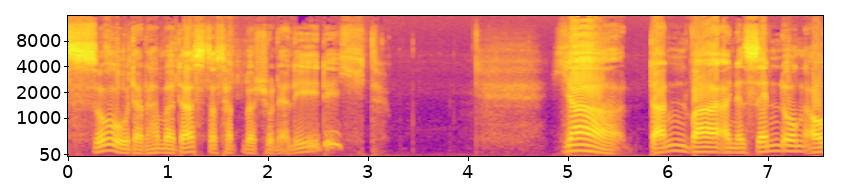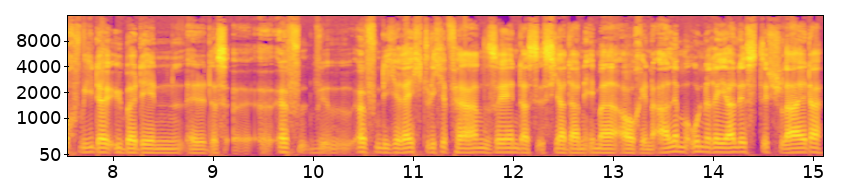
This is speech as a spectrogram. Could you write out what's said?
So, dann haben wir das, das hatten wir schon erledigt. Ja, dann war eine Sendung auch wieder über den, äh, das äh, öffentliche rechtliche Fernsehen. Das ist ja dann immer auch in allem unrealistisch leider.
